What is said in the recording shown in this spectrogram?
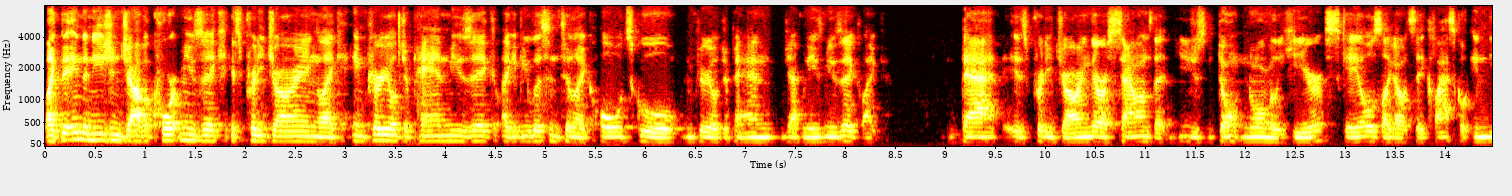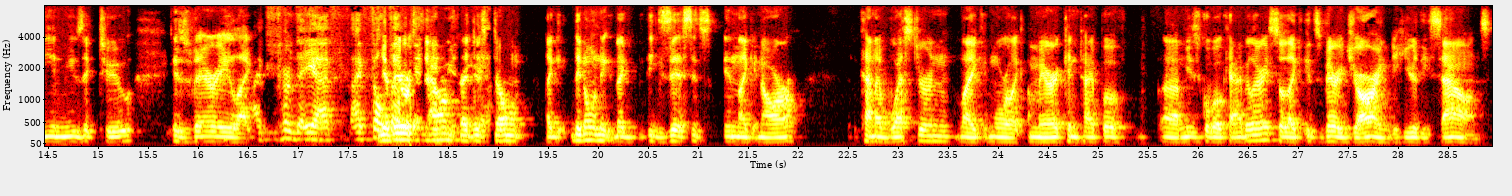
like the Indonesian Java court music is pretty jarring. Like Imperial Japan music, like if you listen to like old school Imperial Japan Japanese music, like that is pretty jarring. There are sounds that you just don't normally hear. Scales, like I would say, classical Indian music too, is very like. I've heard that. Yeah, I felt. Yeah, there are sounds that just yeah. don't like they don't like exist. It's in like in our kind of Western, like more like American type of uh, musical vocabulary. So like it's very jarring to hear these sounds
